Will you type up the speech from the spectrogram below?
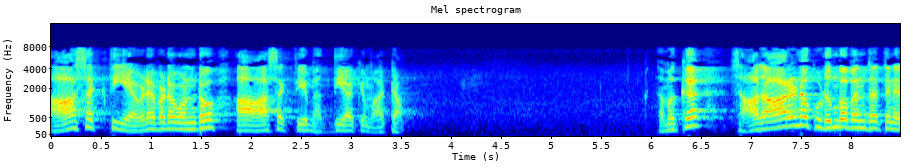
ആസക്തി എവിടെ എവിടെ ഉണ്ടോ ആ ആസക്തിയെ ഭക്തിയാക്കി മാറ്റാം. നമുക്ക് സാധാരണ കുടുംബ ബന്ധത്തിനെ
